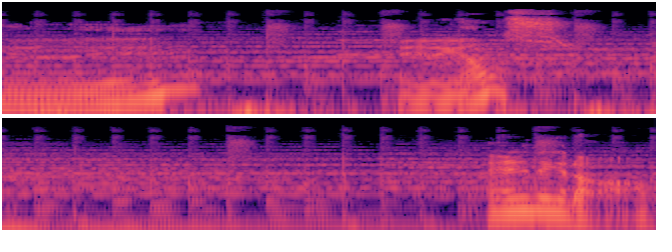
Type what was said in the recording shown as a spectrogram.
Okay. Anything else? Anything at all?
